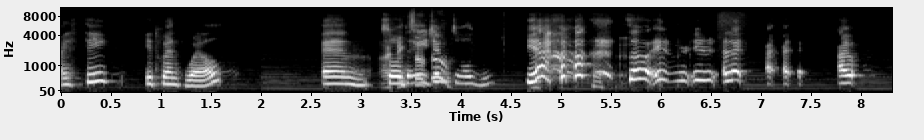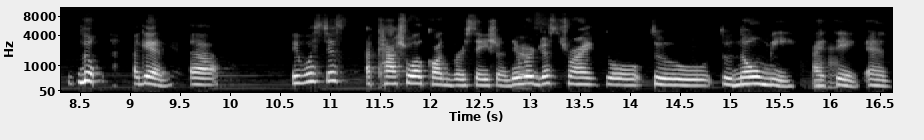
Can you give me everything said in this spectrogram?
I think it went well. And so the so agent too. told me, yeah. so it, it like I, I, I look again. Uh, it was just a casual conversation. They were just trying to to to know me, I Mhm. think, and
